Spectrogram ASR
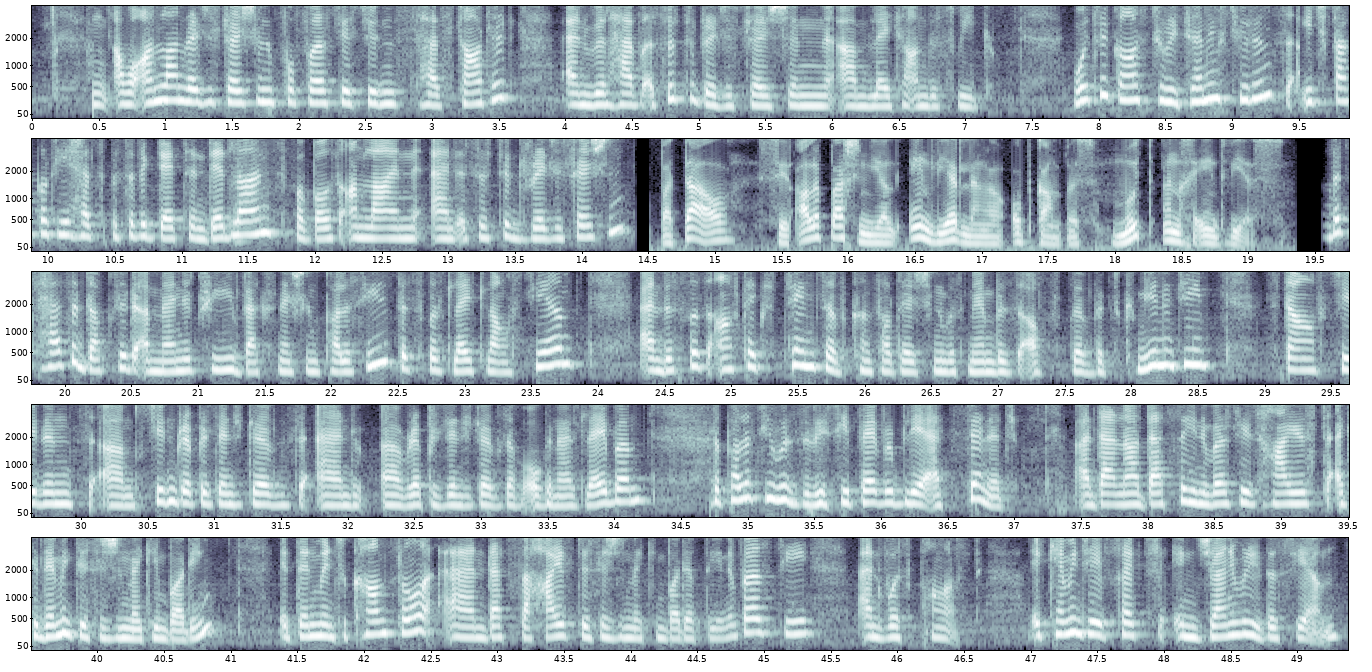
Our online registration for first year students has started and we'll have assisted registration um, later on this week. With regards to returning students, each faculty has specific dates and deadlines for both online and assisted registration. Patel sê alle personeel en leerders op kampus moet ingeënt wees. WITS has adopted a mandatory vaccination policy. This was late last year, and this was after extensive consultation with members of the WITS community, staff, students, um, student representatives, and uh, representatives of organized labor. The policy was received favorably at Senate. Uh, that, now, that's the university's highest academic decision making body. It then went to council, and that's the highest decision making body of the university, and was passed. It came into effect in January this year,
